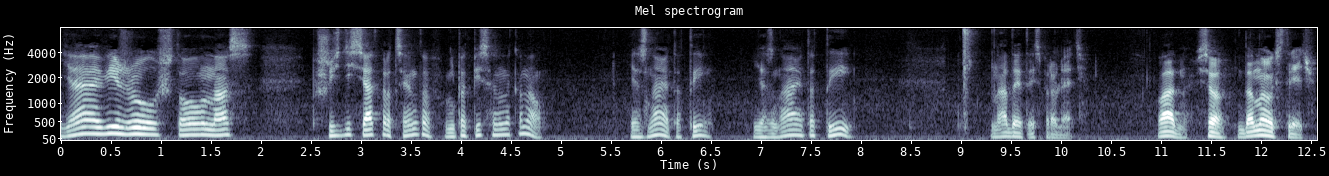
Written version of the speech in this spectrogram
я вижу, что у нас 60% не подписаны на канал. Я знаю, это ты. Я знаю, это ты. Надо это исправлять. Ладно, все, до новых встреч.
